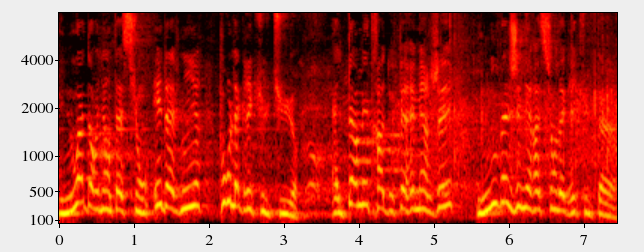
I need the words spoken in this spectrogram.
une loi d'orientation et d'avenir pour l'agriculture. Elle permettra de faire émerger une nouvelle génération d'agriculteurs.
